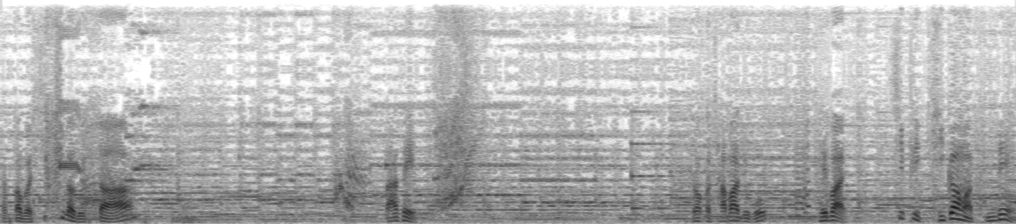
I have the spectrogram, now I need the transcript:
잠깐만, CP가 높다. 어. 따세. 저 아까 잡아주고. 제발. CP 기가 막힌데.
